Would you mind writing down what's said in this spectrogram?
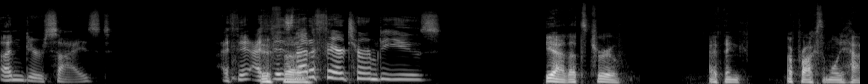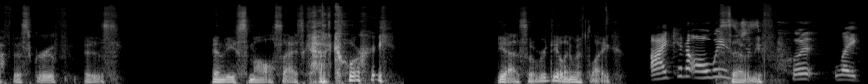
undersized. I think If, is uh, that a fair term to use? Yeah, that's true. I think approximately half this group is in the small size category. yeah, so we're dealing with like I can always just put like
